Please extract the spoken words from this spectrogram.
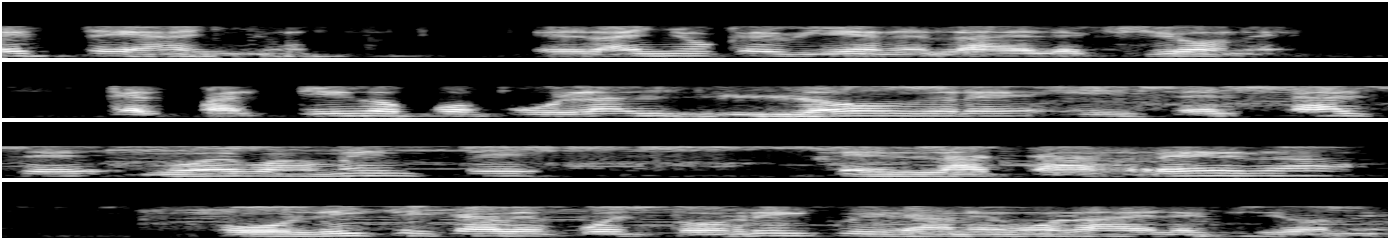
este año, el año que viene, en las elecciones, que el Partido Popular logre insertarse nuevamente en la carrera política de Puerto Rico y ganemos las elecciones.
